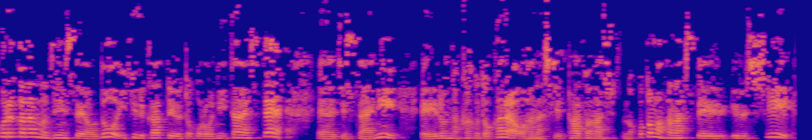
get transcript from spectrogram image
これからの人生をどう生きるかっていうところに対して、えー実際に、えーいろんな角度からお話、パートナーシップのことも話しているし、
